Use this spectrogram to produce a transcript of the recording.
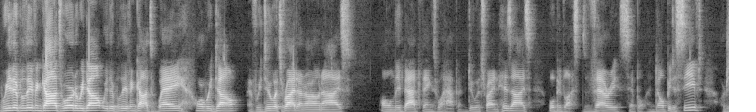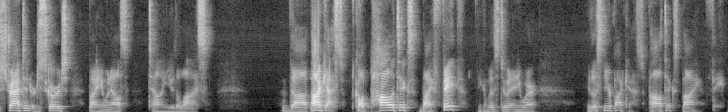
We either believe in God's word or we don't. We either believe in God's way or we don't. If we do what's right in our own eyes, only bad things will happen. Do what's right in His eyes, we'll be blessed. It's very simple. And don't be deceived or distracted or discouraged by anyone else telling you the lies. The podcast is called Politics by Faith. You can listen to it anywhere you listen to your podcast, Politics by Faith.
